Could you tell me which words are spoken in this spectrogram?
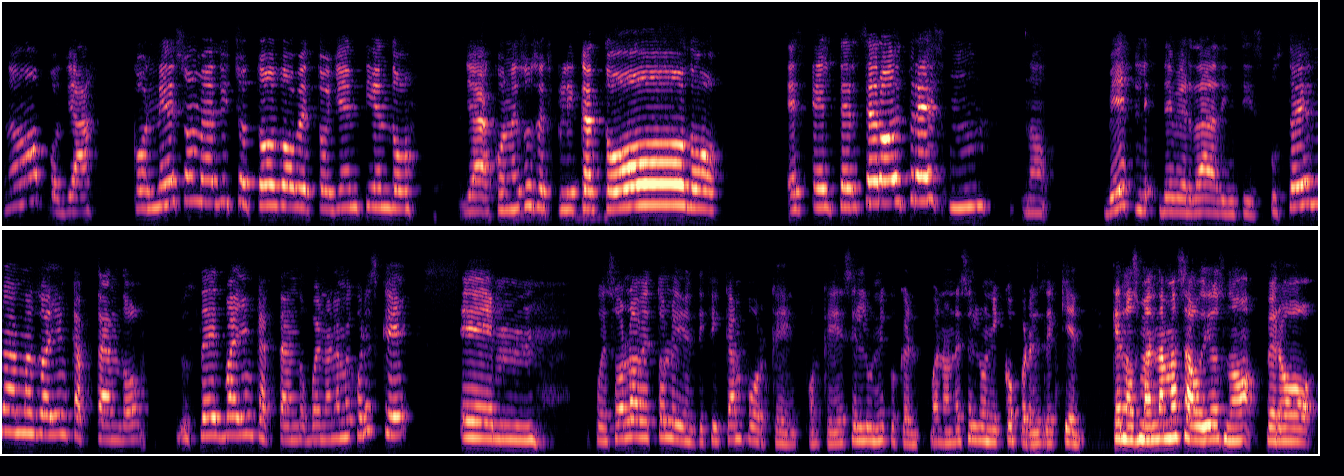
No, pues ya, con eso me has dicho todo, Beto, ya entiendo. Ya, con eso se explica todo. Es el tercero de tres. Mm, no, ve, de verdad, Intis, ustedes nada más vayan captando, ustedes vayan captando. Bueno, a lo mejor es que eh, pues solo a Beto lo identifican porque, porque es el único que, bueno, no es el único, pero es de quien, que nos manda más audios, ¿no? Pero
